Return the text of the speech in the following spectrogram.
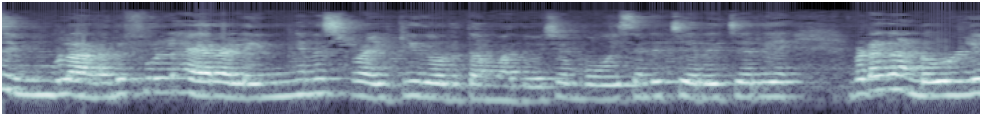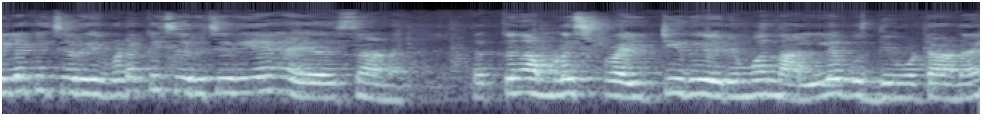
സിമ്പിൾ ആണ്. ഒരു ഫുൾ ഹെയർ അല്ല? ഇങ്ങനെ സ്ട്രൈറ്റ് ചെയ്ത് കൊടുത്താൽ മതി. പക്ഷെ ബോയ്സിന്റെ ചെറിയ ചെറിയ ഇവിടെ കണ്ടോ? ഉള്ളിലൊക്കെ ചെറിയ ഇവിടെയൊക്കെ ചെറിയ ചെറിയ ഹെയർസ് ആണ്. അതൊക്കെ നമ്മൾ സ്ട്രൈറ്റ് ചെയ്ത് വരുമ്പോൾ നല്ല ബുദ്ധിമുട്ടാണ്.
